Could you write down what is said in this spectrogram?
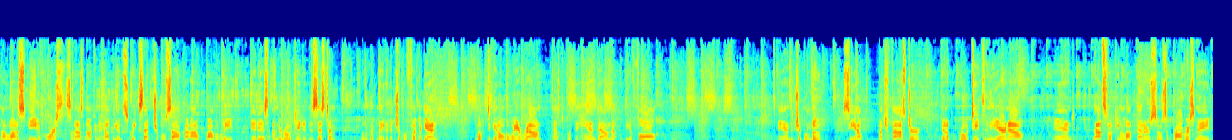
Not a lot of speed, of course, so that's not going to help you. And squeaks that triple salchow out probably it is under rotated in the system. A little bit later, the triple flip again. Look to get all the way around. Has to put the hand down. That would be a fall. And the triple loop. See how much faster Filip rotates in the air now. And that's looking a lot better. So some progress made.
